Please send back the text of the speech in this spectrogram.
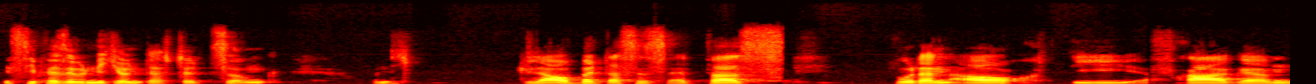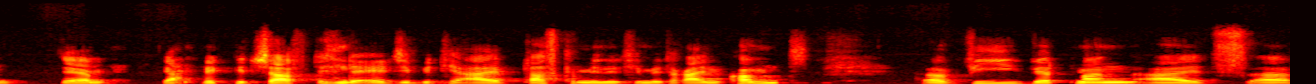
ist die persönliche Unterstützung. Und ich glaube, das ist etwas, wo dann auch die Frage der ja, Mitgliedschaft in der LGBTI-Plus-Community mit reinkommt. Äh, wie wird man als äh,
